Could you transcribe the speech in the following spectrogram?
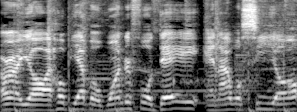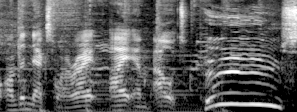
All right, y'all. I hope you have a wonderful day, and I will see y'all on the next one. All right. I am out. Peace.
